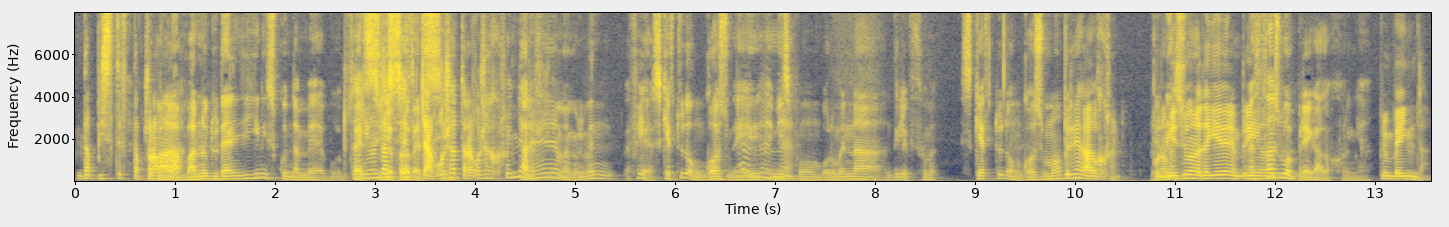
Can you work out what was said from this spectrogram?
είναι τα- είναι- είναι- είναι τα πίστευτα Και πράγματα. παραλαμβάνω ότι δεν γίνησκονταν με Τα πέρσι γίνονταν και σε προπέρσι. 200-300 χρόνια, ρε Ναι, φίλε. μα μιλούμε, φίλε, σκέφτου τον κόσμο, Ναι, ε, ναι, εμείς ναι. που μπορούμε να αντιληφθούμε. Σκέφτου τον κόσμο, Πριν 100 χρόνια. Που Πριν- νομίζουν ότι έγινε δεν πριν, θα σου πω πριν 100 χρόνια. πριν 50.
